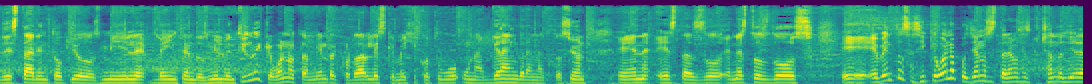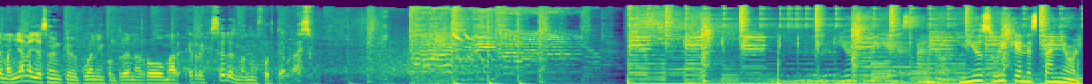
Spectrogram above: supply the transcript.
de estar en Tokio 2020 en 2021 y que bueno, también recordarles que México tuvo una gran, gran actuación en, estas en estos dos eh, eventos, así que bueno, pues ya nos estaremos escuchando el día de mañana, ya saben que me pueden encontrar en arroba mar RGC, les mando un fuerte abrazo. Newsweek en español.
